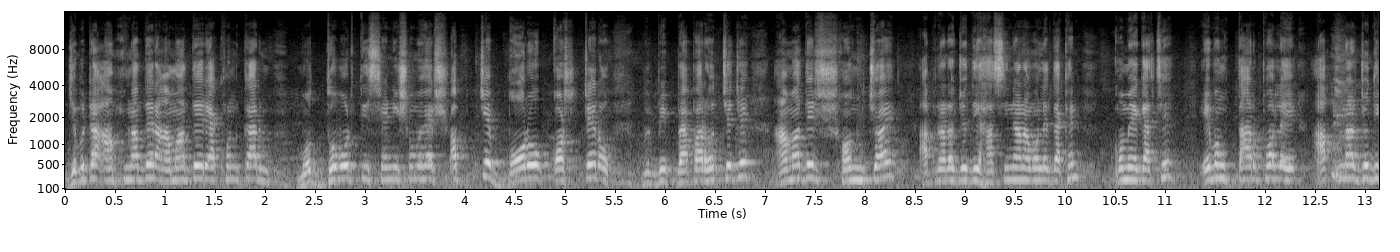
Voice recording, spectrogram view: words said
যেটা আপনাদের, আমাদের এখনকার মধ্যবর্তী শ্রেণীসমূহের সবচেয়ে বড় কষ্টেরও ব্যাপার হচ্ছে যে আমাদের সঞ্চয় আপনারা যদি হাসিনার আমলে দেখেন কমে গেছে এবং তার ফলে আপনার যদি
